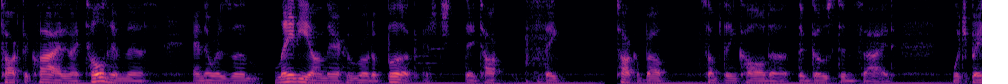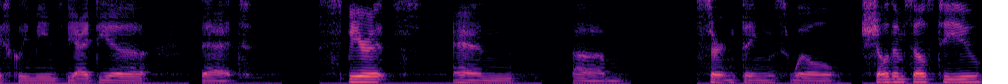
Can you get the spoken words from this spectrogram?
talked to Clyde, and I told him this, and there was a lady on there who wrote a book. and They talk they talk about something called uh, the ghost inside which basically means the idea that spirits and um, certain things will show themselves to you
